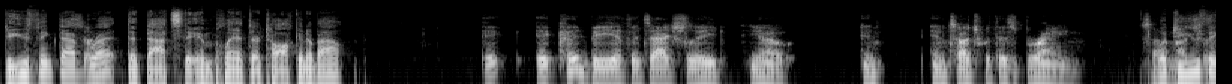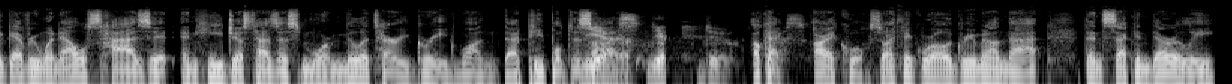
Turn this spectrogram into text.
Do you think that, So- Brett, that that's the implant they're talking about? It it could be if it's actually you know in touch with his brain. So but I'm do you sure. think everyone else has it, and he just has this more military grade one that people desire? Yes, yeah, do. Okay. Yes. All right, cool. So I think we're all agreement on that. Then secondarily,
